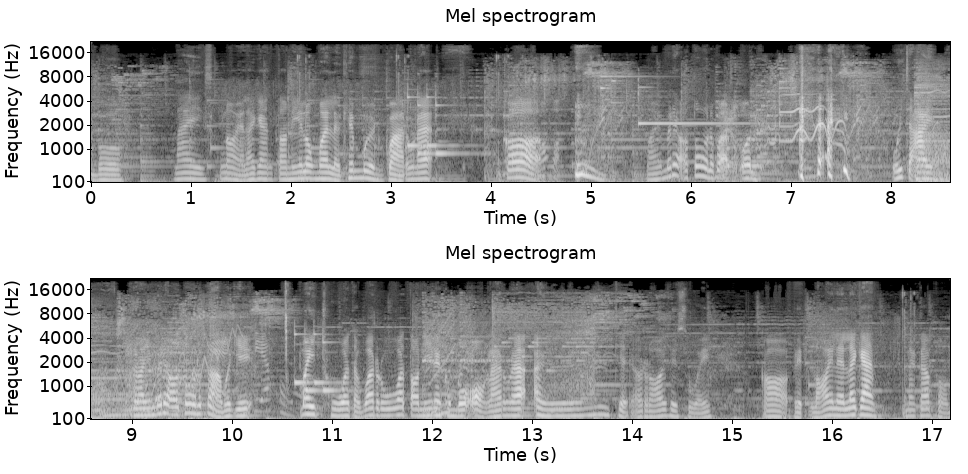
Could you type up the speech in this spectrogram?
นโบไล่สักหน่อยแล้วกันตอนนี้ลงมาเหลือแค่หมื่นกว่าตรงนั้นก็เราไม่ได้ออโต้หรือเปล่าคนโอ้ยจะไอเรายังไม่ได้ออโต้หรือเปล่าเมื่อกี้ไม่ชัวร์แต่ว่ารู้ว่าตอนนี้นะคอมโบออกแล้วนะเออเจ็ดร้อยสวยๆก็เบ็ดร้อยเลยแล้วกันนะครับผม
